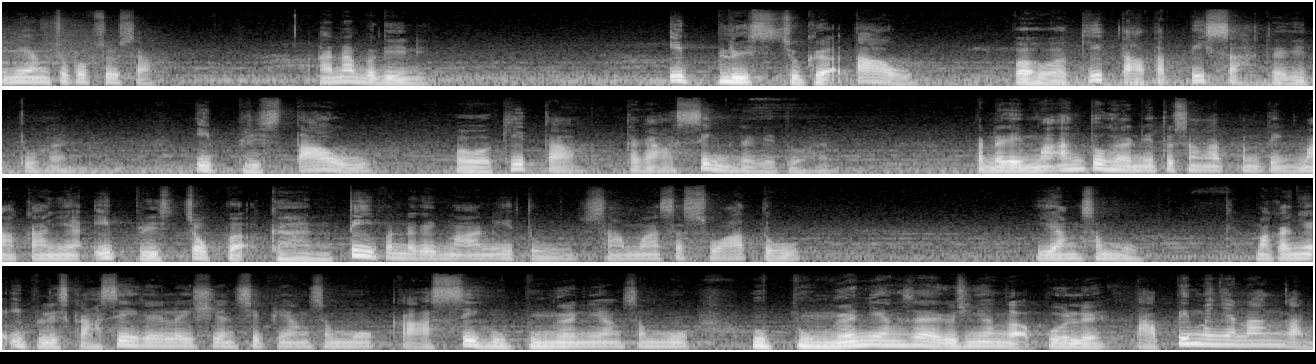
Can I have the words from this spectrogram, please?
ini yang cukup susah. Karena begini, iblis juga tahu bahwa kita terpisah dari Tuhan. Iblis tahu bahwa kita terasing dari Tuhan. Penerimaan Tuhan itu sangat penting, makanya iblis coba ganti penerimaan itu sama sesuatu yang semu. Makanya iblis kasih relationship yang semu, kasih hubungan yang semu, hubungan yang seharusnya nggak boleh, tapi menyenangkan.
